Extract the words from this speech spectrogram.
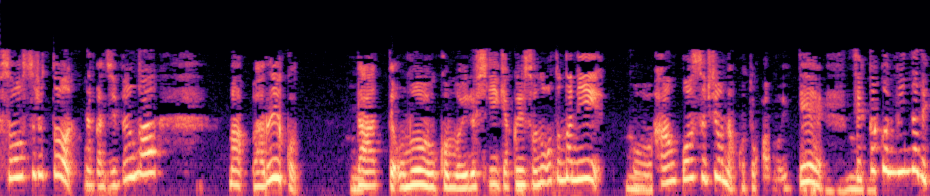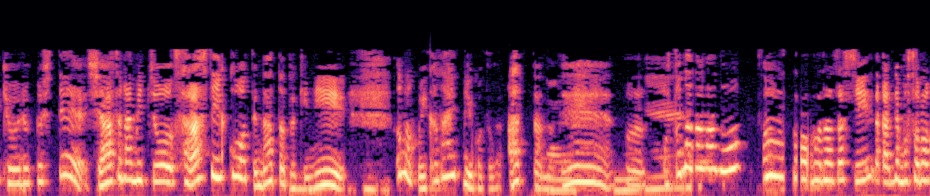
そうすると、なんか自分が、まあ、悪い子だって思う子もいるし、逆にその大人に、こう、反抗するような子とかもいて、せっかくみんなで協力して幸せな道を探していこうってなった時に、うまくいかないっていうことがあったので、うん。大人側の、そうそう、眼差し。だからでもその、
